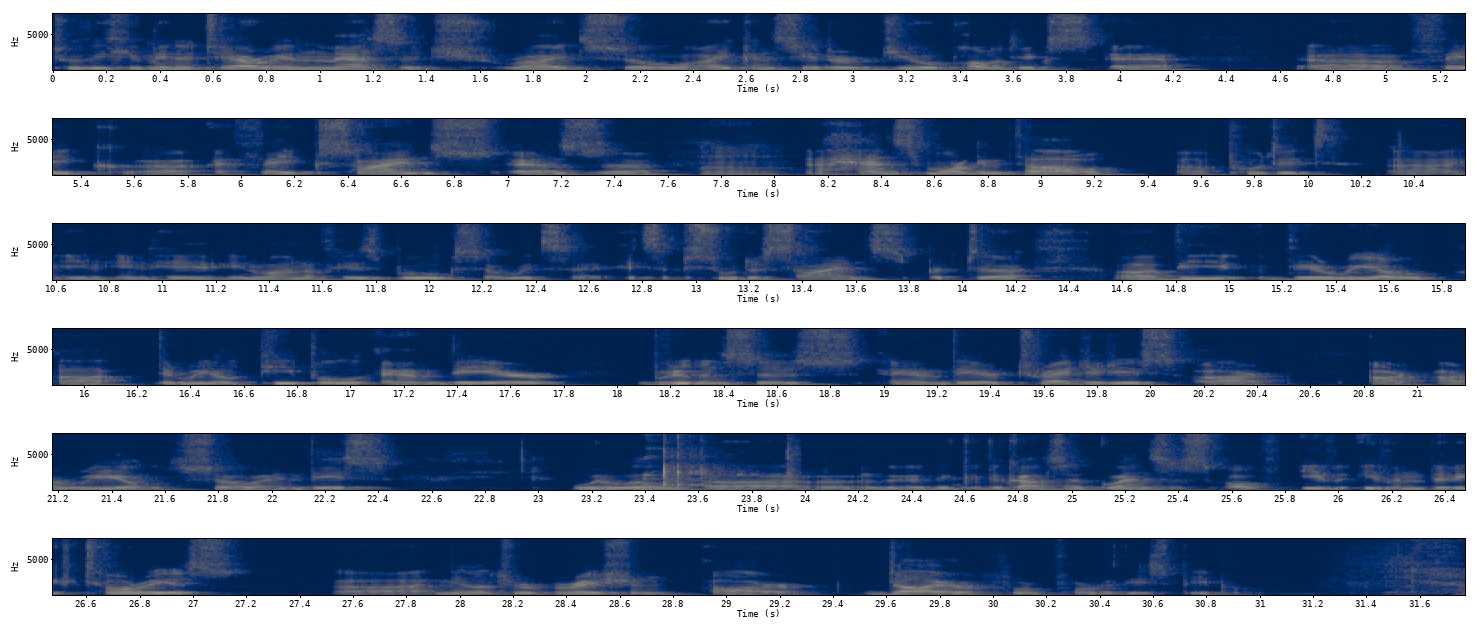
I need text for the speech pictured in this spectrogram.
to the humanitarian message, right? So I consider geopolitics a, a fake uh, a fake science, as uh, mm. Hans Morgenthau uh, put it uh, in in his, in one of his books. So it's a, it's a pseudoscience, but uh, uh, the the real the real people and their grievances and their tragedies are are, are real. So and this we will the, the consequences of even the victorious uh, military operation are dire for, for these people.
